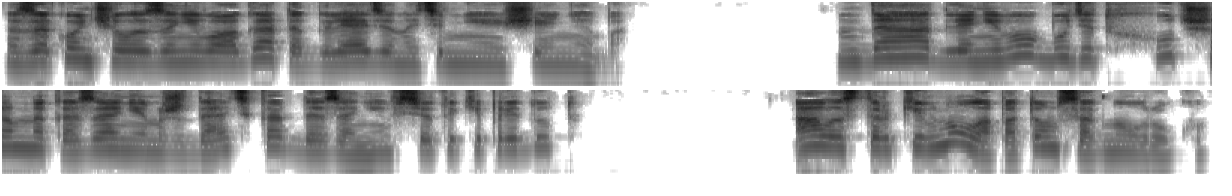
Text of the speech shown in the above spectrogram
Закончила за него Агата, глядя на темнеющее небо. Да, для него будет худшим наказанием ждать, когда за ним все-таки придут. Алластер кивнул, а потом согнул руку.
